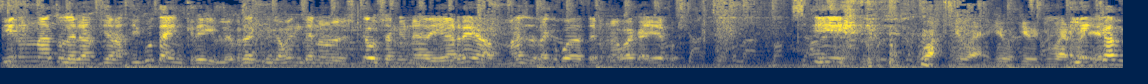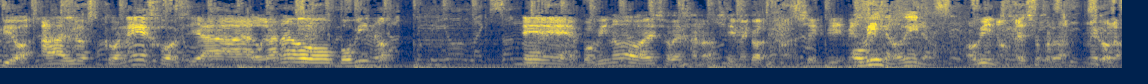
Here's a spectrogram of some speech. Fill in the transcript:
tienen una tolerancia a la cicuta increíble. Prácticamente no les causa ni una diarrea más de la que pueda tener una vaca hierro. Y, y en barbaridad. cambio, a los conejos y al ganado bovino, eh, bovino es oveja, ¿no? Sí, me cola. No, sí, bien. Ovino, ovino. Ovino, eso, perdón, me cola.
